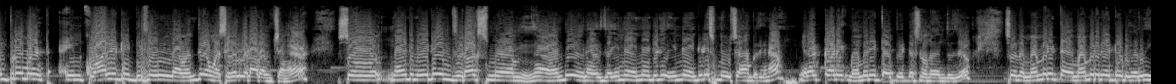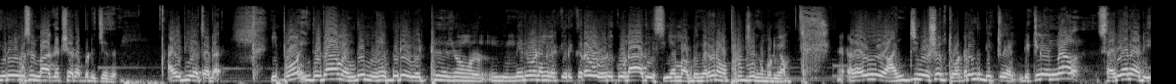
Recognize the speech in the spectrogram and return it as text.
இம்ப்ரூவ்மெண்ட் இன் குவாலிட்டி டிசைனில் வந்து அவங்க செயல்பட ஆரம்பித்தாங்க ஸோ நைன்டீன் எயிட்டின் ஜெராக்ஸ் வந்து என்ன என்ன என்ன இன்ட்ரடியூஸ் பண்ணி வச்சாங்க பார்த்தீங்கன்னா எலக்ட்ரானிக் மெமரி டைப் ரேட்டர்ஸ் ஒன்று இருந்தது. ஸோ இந்த மெமரி டை மெமரி ரேட் அப்படிங்கிறது இருபது பர்சன்ட் மார்க்கெட் ஷேரை பிடிச்சது ஐடியாத்தோட இப்போ இதுதான் வந்து மிகப்பெரிய வெற்றி நிறுவனம் நிறுவனங்களுக்கு இருக்கிற ஒரு குணாதிசயம் அப்படிங்கிறத நம்ம புரிஞ்சுக்க முடியும். அதாவது அஞ்சு வருஷம் தொடர்ந்து டிக்ளைன் டிக்ளைன்னா சரியான அடி.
